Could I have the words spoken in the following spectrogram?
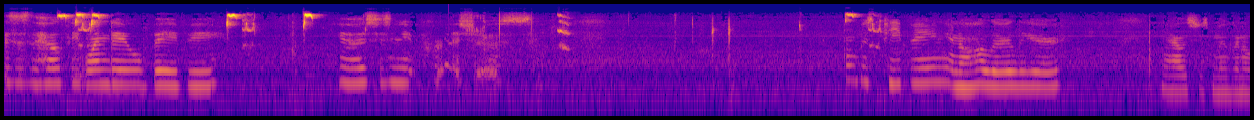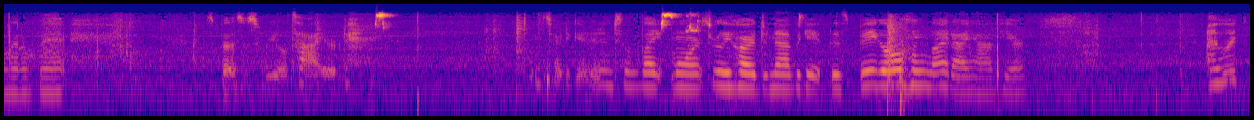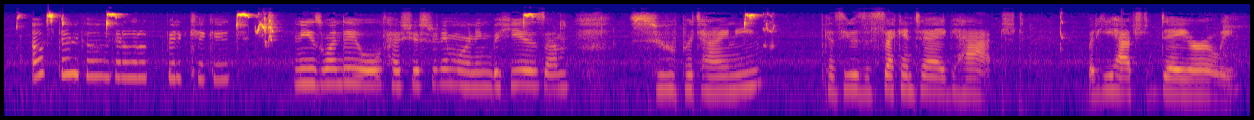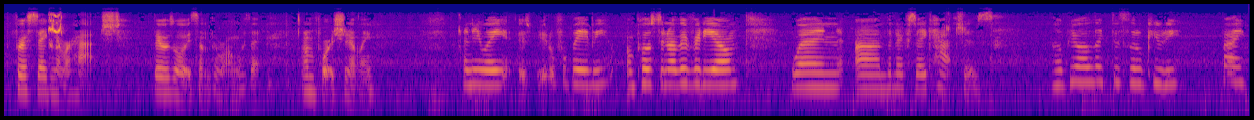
This is the healthy one day old baby. Yes, isn't it precious? I was peeping in a hole earlier. Yeah, I was just moving a little bit. I suppose it's real tired. Let me try to get it into the light more. It's really hard to navigate this big old light I have here. I would. Oh, there we go. We got a little bit of kickage. And he is one day old. Hatched yesterday morning, but he is um super tiny because he was the second egg hatched. But he hatched a day early. First egg never hatched. There was always something wrong with it, unfortunately. Anyway, this beautiful baby. I'll post another video when uh, the next egg hatches. I hope you all like this little cutie. Bye.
